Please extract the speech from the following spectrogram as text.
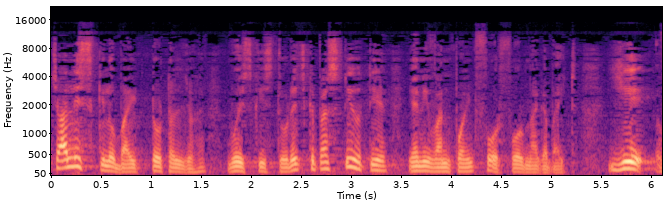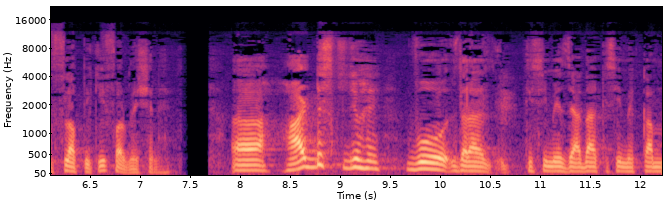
چالیس کلو بائٹ ٹوٹل جو ہے، وہ اس کی اسٹوریج کیپیسٹی ہوتی ہے یعنی one point four four megabyte یہ فلوپی کی فارمیشن ہے۔ ہارڈ ڈسک جو ہیں وہ ذرا کسی میں زیادہ، کسی میں کم،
